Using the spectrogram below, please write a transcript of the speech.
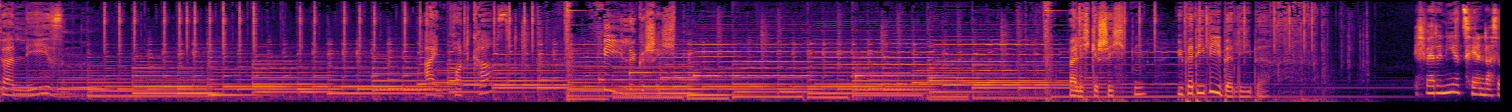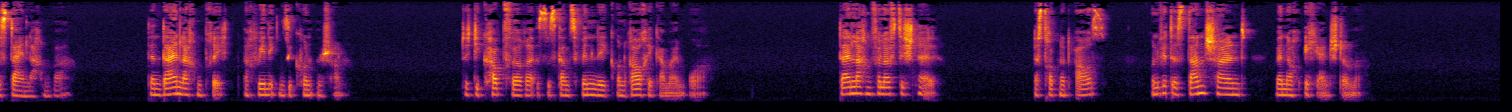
Verlesen. Ein Podcast. Viele Geschichten. Weil ich Geschichten über die Liebe liebe. Ich werde nie erzählen, dass es dein Lachen war. Denn dein Lachen bricht nach wenigen Sekunden schon. Durch die Kopfhörer ist es ganz windig und rauchig an meinem Ohr. Dein Lachen verläuft sich schnell. Es trocknet aus und wird es dann schallend, wenn auch ich einstimme.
